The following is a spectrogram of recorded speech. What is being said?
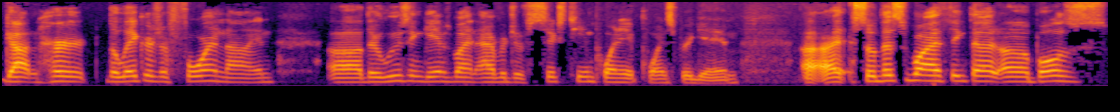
gotten hurt. The Lakers are four and nine. Uh, they're losing games by an average of sixteen point eight points per game. Uh, so this is why I think that uh, Ball's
